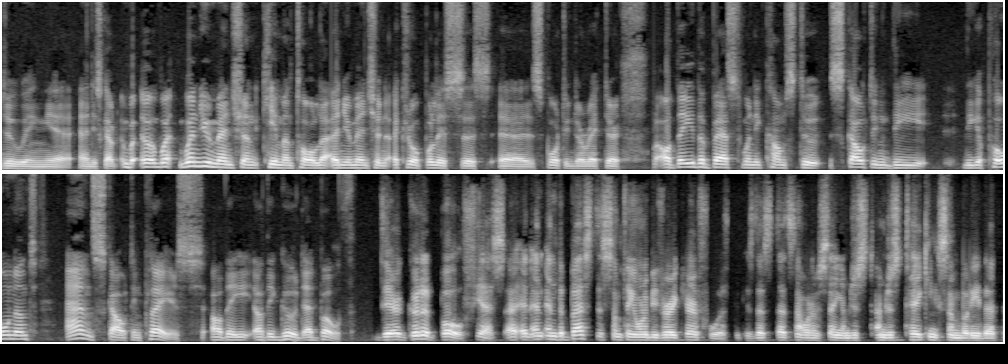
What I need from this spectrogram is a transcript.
doing uh, any scouting. Uh, when you mentioned Kim and Tolle and you mentioned Akropolis' uh, sporting director, are they the best when it comes to scouting the the opponent and scouting players? Are they are they good at both? They're good at both yes. And, and and the best is something i want to be very careful with because that's that's not what i'm saying. I'm just i'm just taking somebody that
